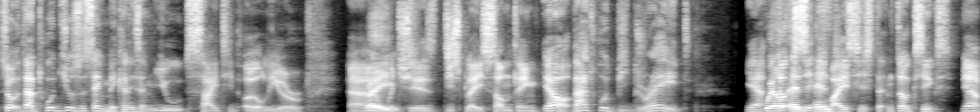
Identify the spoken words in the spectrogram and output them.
so that would use the same mechanism you cited earlier, uh, Right. which is display something. Yeah, that would be great. Yeah, Well, and- toxic and- file system, toxic. Yeah,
